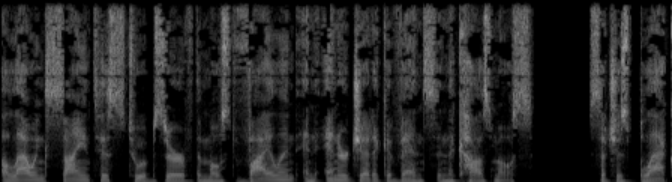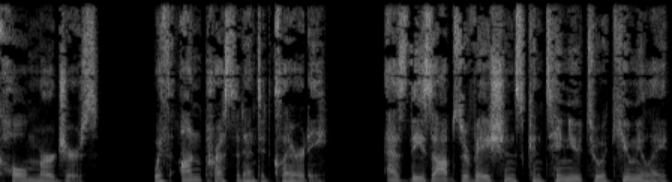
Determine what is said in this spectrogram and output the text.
allowing scientists to observe the most violent and energetic events in the cosmos, such as black hole mergers, with unprecedented clarity. As these observations continue to accumulate,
